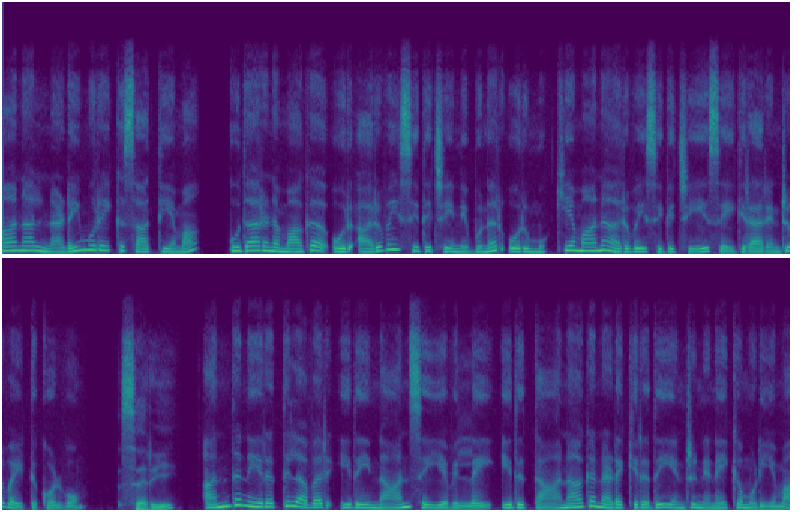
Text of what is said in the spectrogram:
ஆனால் நடைமுறைக்கு சாத்தியமா? உதாரணமாக ஒரு அறுவை சிகிச்சை நிபுணர் ஒரு முக்கியமான அறுவை சிகிச்சையை செய்கிறார் என்று வைத்துக்கொள்வோம். சரி அந்த நேரத்தில் அவர் இதை நான் செய்யவில்லை இது தானாக நடக்கிறது என்று நினைக்க முடியுமா?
